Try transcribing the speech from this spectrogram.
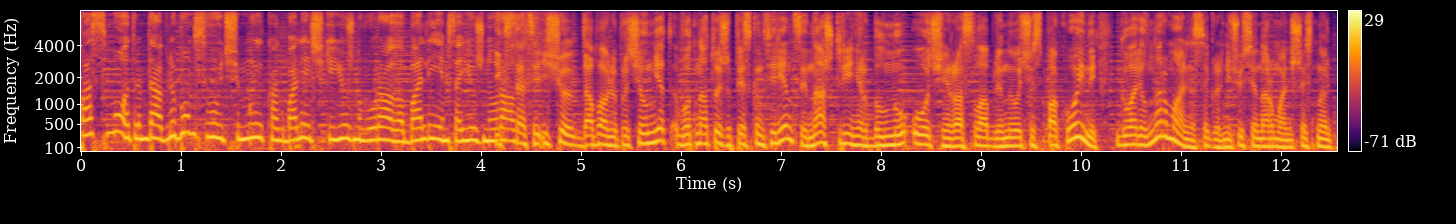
посмотрим. Да, в любом случае, мы, как болельщики Южного Урала, болеем за Южный И, Урал. кстати, еще добавлю про Челмет. Вот на той же пресс-конференции наш тренер был, ну, очень расслабленный, очень спокойный. Говорил, нормально сыграли, ничего себе, нормально, 6-0.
